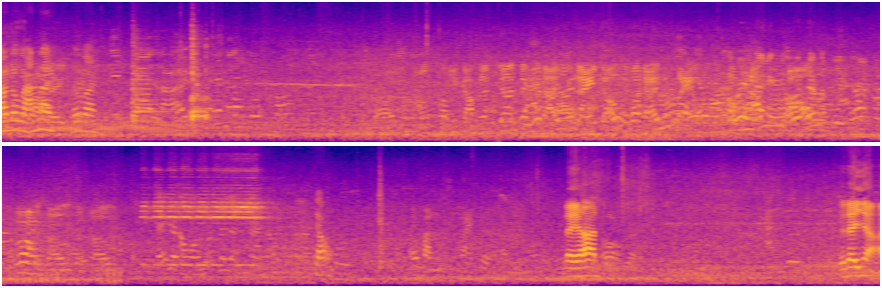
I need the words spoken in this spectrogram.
Rồi được Hạnh ơi, được rồi. không cầm lên trên đừng có để cái này chỗ người ta để nước lèo không nóng Châu. Đây hả anh? Đến đây nha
